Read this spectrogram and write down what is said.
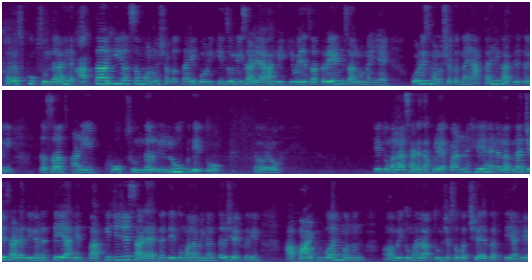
खरंच खूप सुंदर आहे. आताही असं म्हणू शकत नाही कोणी की जुनी साड्या आहे किंवा याचा ट्रेंड चालू नाही आहे कोणीच म्हणू शकत नाही. आताही घातले तरी तसाच आणि खूप सुंदर लूक देतो. तर हे तुम्हाला साड्या दाखवले. पण हे आहे ना लग्नात जे साड्या दिल्या ना ते आहेत. बाकीचे जे साड्या आहेत ना ते तुम्हाला मी नंतर शेअर करीन. हा पार्ट वन म्हणून मी तुम्हाला तुमच्यासोबत शेअर करते आहे.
